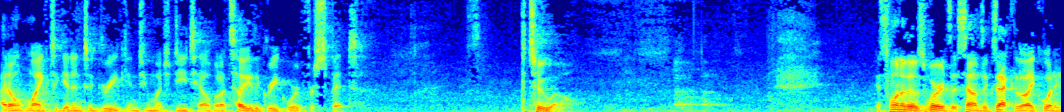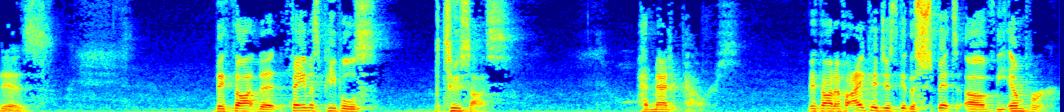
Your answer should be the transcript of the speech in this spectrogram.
I don't like to get into Greek in too much detail, but I'll tell you the Greek word for spit. Ptuo. It's one of those words that sounds exactly like what it is. They thought that famous people's ptusas had magic powers. They thought if I could just get the spit of the emperor,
